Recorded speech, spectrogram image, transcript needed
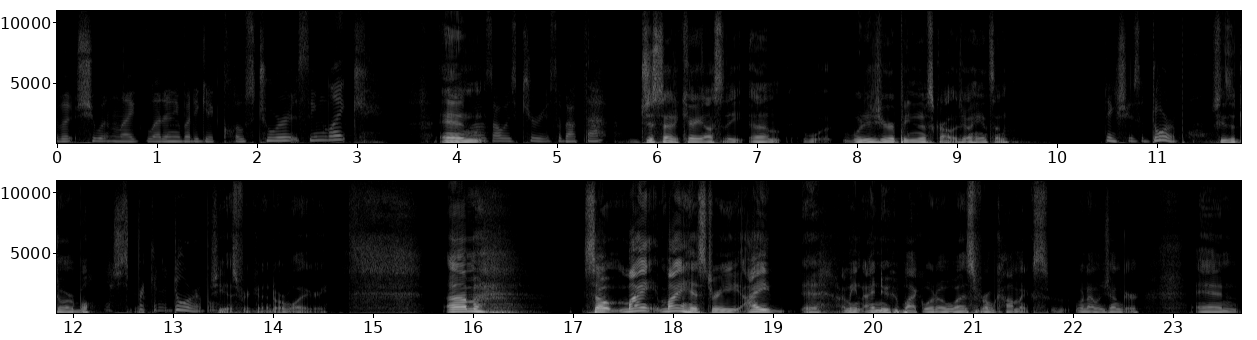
but she wouldn't like let anybody get close to her. It seemed like. And I was always curious about that. just out of curiosity, um, wh- what is your opinion of Scarlett Johansson? I think she's adorable. She's adorable. Yeah, she's freaking adorable. She is freaking adorable. I agree. Um, so my my history, I, eh, I mean, I knew who Black Widow was from comics when I was younger, and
